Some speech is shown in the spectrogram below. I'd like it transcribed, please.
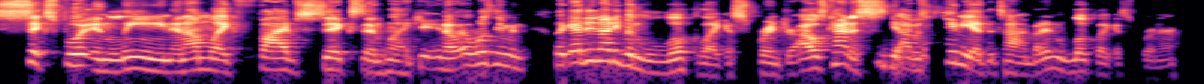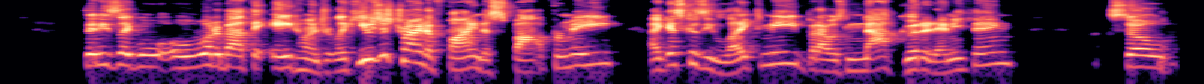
six foot and lean and i'm like five six and like you know it wasn't even like i did not even look like a sprinter. I was kind of i was skinny at the time but i didn't look like a sprinter. Then he's like well what about the 800 like he was just trying to find a spot for me i guess because he liked me but i was not good at anything. So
